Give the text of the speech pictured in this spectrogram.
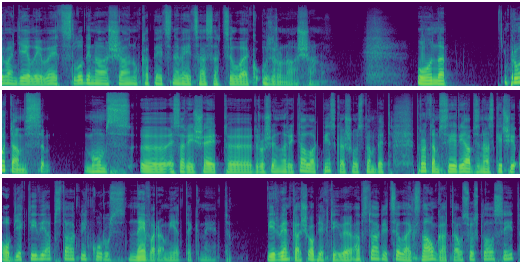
evaņģēlīju veids sludināšanu, kāpēc neveicās ar cilvēku uzrunāšanu? Un, protams, Mums, eh, es arī šeit eh, droši vien arī tālāk pieskaršos tam, bet, protams, ir jāapzinās, ka ir šie objektīvi apstākļi, kurus nevaram ietekmēt. Ir vienkārši objektīvi apstākļi, cilvēks nav gatavs uzklausīt,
